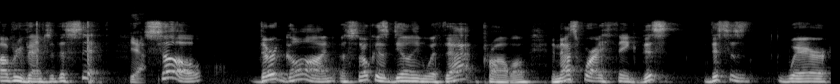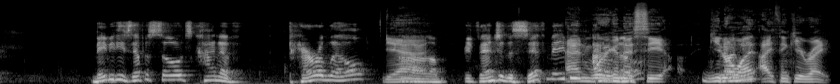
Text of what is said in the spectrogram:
of Revenge of the Sith. Yeah. So they're gone. Ahsoka's dealing with that problem, and that's where I think this this is where maybe these episodes kind of parallel. Yeah. uh, Revenge of the Sith, maybe. and we're gonna know. see you, know know, what I what I, think you're right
